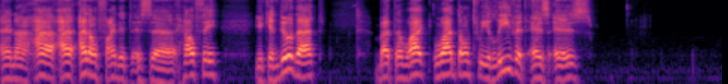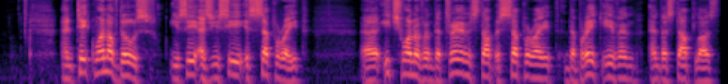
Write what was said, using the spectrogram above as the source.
And I I, I don't find it as uh, healthy. You can do that, but uh, why why don't we leave it as is and take one of those? You see, as you see, is separate uh, each one of them, the trailing stop is separate, the break even and the stop loss.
